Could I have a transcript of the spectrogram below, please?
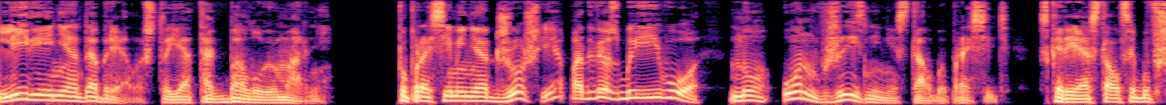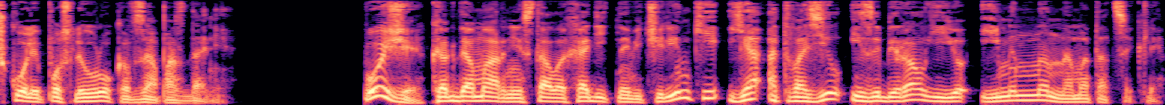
Ливия не одобряла, что я так балую Марни. Попроси меня Джош, я подвез бы и его, но он в жизни не стал бы просить. Скорее остался бы в школе после уроков за опоздание. Позже, когда Марни стала ходить на вечеринки, я отвозил и забирал ее именно на мотоцикле.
